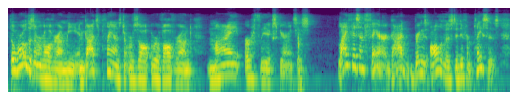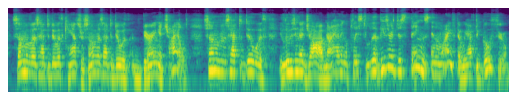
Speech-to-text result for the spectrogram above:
the world doesn't revolve around me, and God's plans don't revolve around my earthly experiences. Life isn't fair. God brings all of us to different places. Some of us have to deal with cancer. Some of us have to deal with burying a child. Some of us have to deal with losing a job, not having a place to live. These are just things in life that we have to go through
